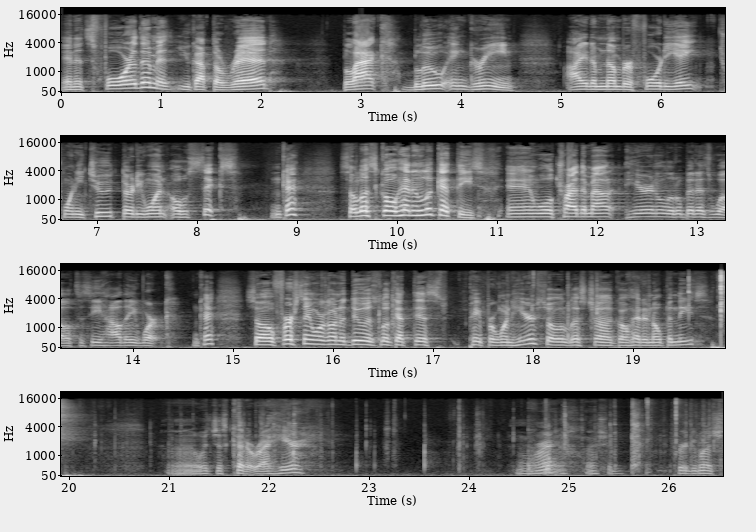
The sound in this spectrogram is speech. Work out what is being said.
and it's four of them. You got the red, black, blue, and green. Item number 48 22 3106. Okay, so let's go ahead and look at these and we'll try them out here in a little bit as well to see how they work. Okay, so first thing we're going to do is look at this paper one here. So let's uh, go ahead and open these. Uh, we'll just cut it right here. All right, I should pretty much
